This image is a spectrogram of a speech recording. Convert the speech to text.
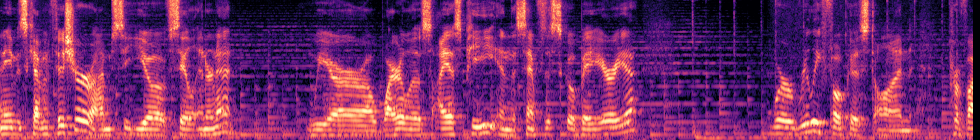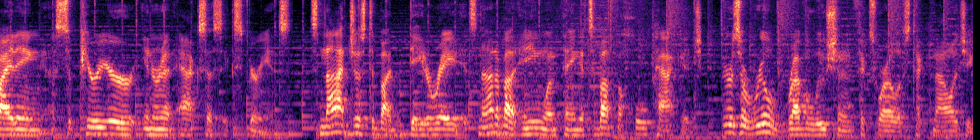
name is Kevin Fisher. I'm CEO of Sail Internet. We are a wireless ISP in the San Francisco Bay Area. We're really focused on providing a superior internet access experience. It's not just about data rate, it's not about any one thing, it's about the whole package. There's a real revolution in fixed wireless technology,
